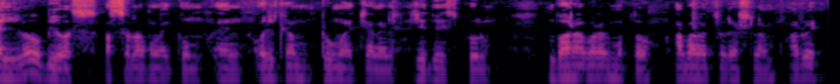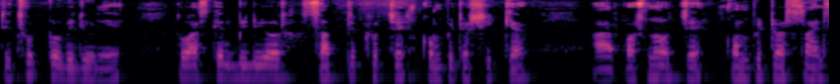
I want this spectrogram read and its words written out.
হ্যালো বিওস আসসালামু আলাইকুম and welcome to my channel Hridoy school বরাবরের মতো আবারও চলে আসলাম আরও একটি ছোট্ট ভিডিও নিয়ে। তো আজকের ভিডিওর সাবজেক্ট হচ্ছে কম্পিউটার শিক্ষা আর প্রশ্ন হচ্ছে কম্পিউটার সায়েন্স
